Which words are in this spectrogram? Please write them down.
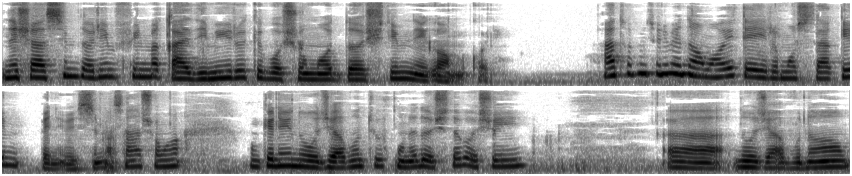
نشستیم داریم فیلم قدیمی رو که با شما داشتیم نگاه می‌کنیم. حتی می‌تونیم به نامه های غیر مستقیم بنویسیم. مثلا شما ممکنه نوجوان توی خونه داشته باشین. نوجوانا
